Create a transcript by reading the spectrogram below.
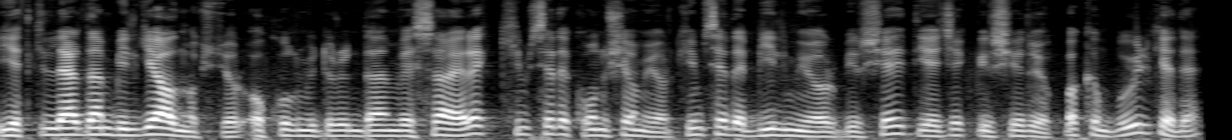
yetkililerden bilgi almak istiyor. Okul müdüründen vesaire kimse de konuşamıyor. Kimse de bilmiyor bir şey diyecek bir şey de yok. Bakın bu ülkede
